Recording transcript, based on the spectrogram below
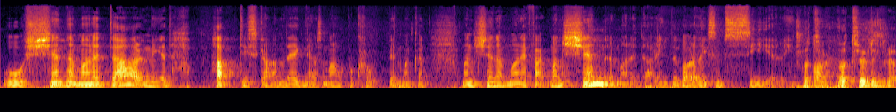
och känna man är där med haptiska anläggningar som man har på kroppen. Man, kan, man, känner, man, är, man känner man är där, inte bara liksom ser. Inte vad, bara vad tror du då?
